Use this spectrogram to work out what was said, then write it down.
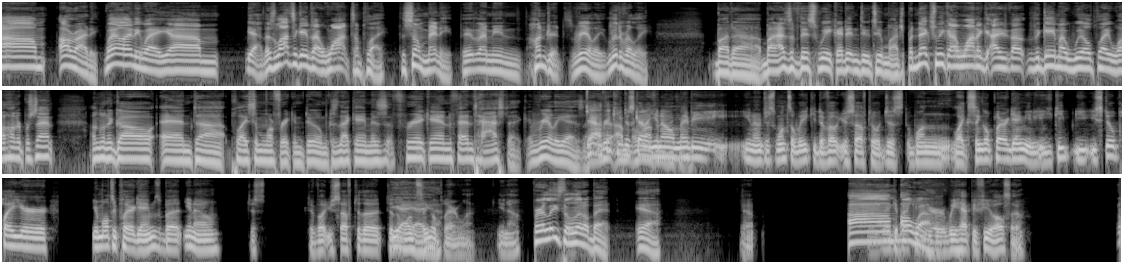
Um. Alrighty. Well. Anyway. Um. Yeah. There's lots of games I want to play. There's so many. I mean, hundreds. Really. Literally. But uh. But as of this week, I didn't do too much. But next week, I want to. I uh, the game I will play 100. percent I'm gonna go and uh, play some more freaking Doom because that game is freaking fantastic. It really is. Yeah, I re- think you I'm just gotta, you know, maybe you know, just once a week, you devote yourself to just one like single player game. You you keep you, you still play your your multiplayer games, but you know, just devote yourself to the to the Yeah, one yeah, single yeah. player one. You know, for at least a little bit. Yeah. Yep. Um. Oh well. We Happy Few also.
